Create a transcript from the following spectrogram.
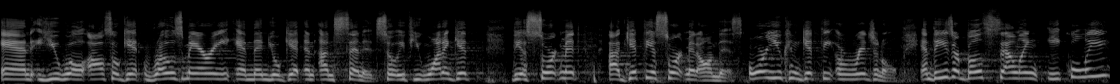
and you will also get rosemary and then you'll get an unscented. So if you wanna get the assortment, uh, get the assortment on this, or you can get the original. And these are both selling equally,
